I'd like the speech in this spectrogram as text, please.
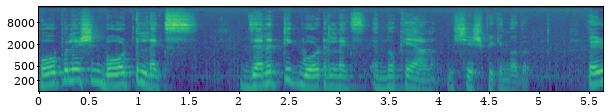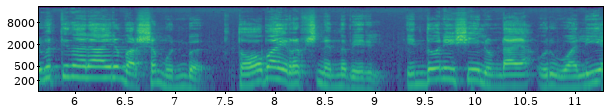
പോപ്പുലേഷൻ ബോട്ടിൽ നെക്സ് ജനറ്റിക് ബോട്ടിൽ നെക്സ് എന്നൊക്കെയാണ് വിശേഷിപ്പിക്കുന്നത്. എഴുപത്തിനാലായിരം വർഷം മുൻപ് തോബ ഇറപ്ഷൻ എന്ന പേരിൽ ഇന്തോനേഷ്യയിലുണ്ടായ ഒരു വലിയ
